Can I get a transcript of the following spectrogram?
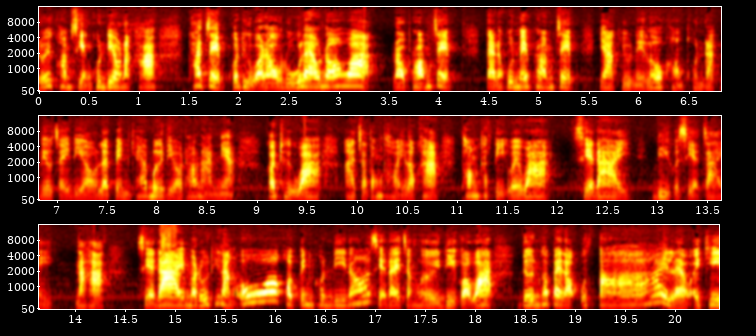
ด้วยความเสี่ยงคนเดียวนะคะ ถ้าเจ็บก็ถือว่าเรารู้แล้วเนาะว่าเราพร้อมเจ็บ แต่ถ้าคุณไม่พร้อมเจ็บ อยากอยู่ในโลกของคนรักเดียวใจเดียว และเป็นแค่เบอร์เดียวเท่านั้นเนี่ย ก็ถือว่าอาจจะต้องถอยแล้วค่ะ ท่องคติไว้ว่าเสียดายดีกว่าเสียใจนะคะ เสียดายมารู้ทีหลังโอ้เขาเป็นคนดีเนาะเสียดายจังเลยดีกว่าว่า เดินเข้าไปแล้วอุตายแล้วไอ้ที่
